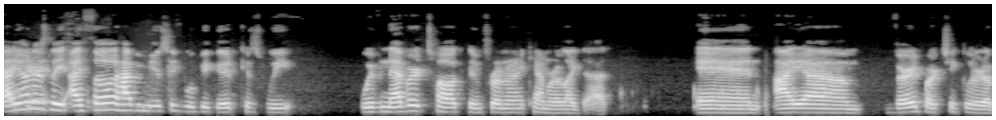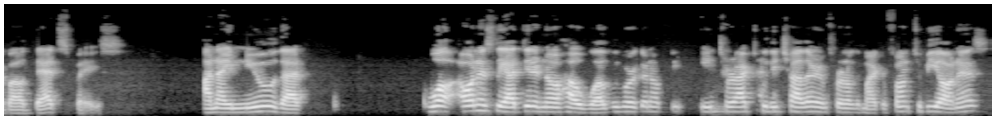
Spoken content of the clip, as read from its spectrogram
I honestly, I thought having music would be good because we, we've never talked in front of a camera like that, and I am very particular about that space, and I knew that. Well, honestly, I didn't know how well we were gonna be, interact with each other in front of the microphone. To be honest,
